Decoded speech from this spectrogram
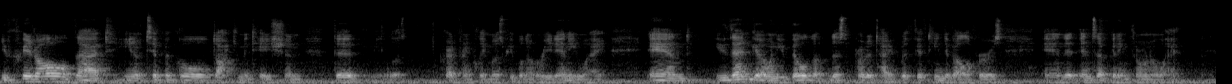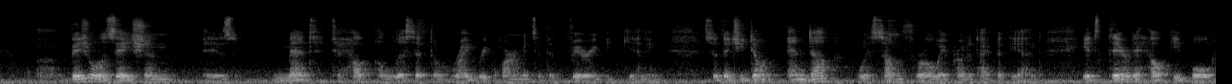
you've created all that, you know, typical documentation that, you know, quite frankly, most people don't read anyway. And you then go and you build up this prototype with 15 developers, and it ends up getting thrown away. Uh, visualization is meant to help elicit the right requirements at the very beginning so that you don't end up with some throwaway prototype at the end. It's there to help people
